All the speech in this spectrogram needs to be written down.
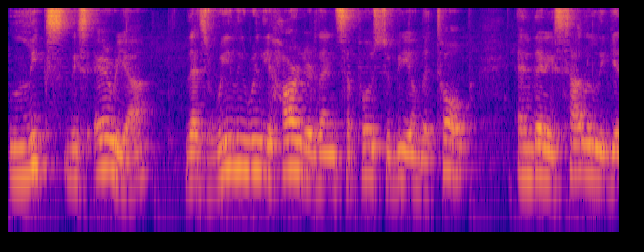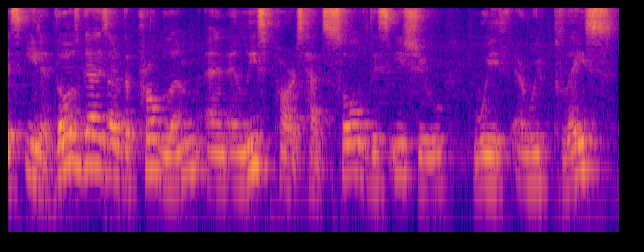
licks this area that's really, really harder than it's supposed to be on the top, and then it suddenly gets eaten. Those guys are the problem, and Elise Parts had solved this issue with a replace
